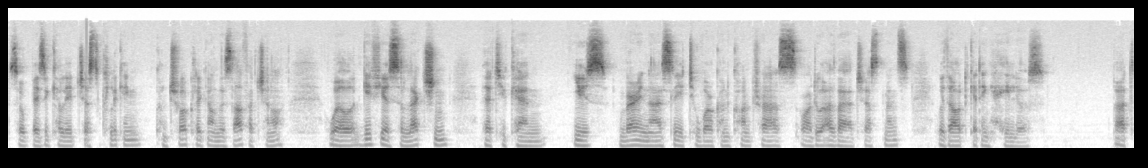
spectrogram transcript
so basically just clicking, control click on this alpha channel, will give you a selection that you can use very nicely to work on contrasts or do other adjustments without getting halos. But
